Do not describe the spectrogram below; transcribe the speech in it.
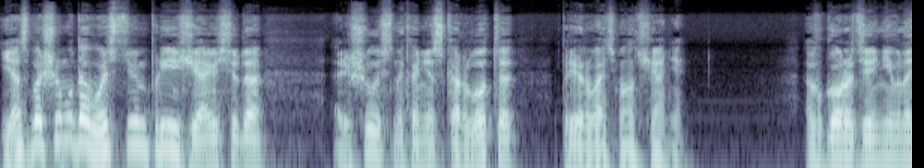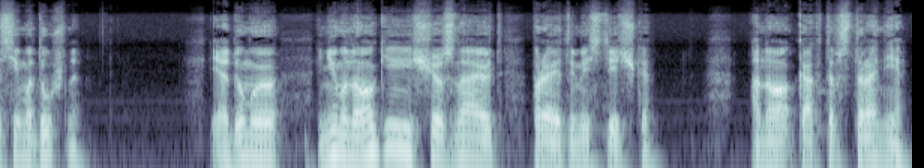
Я с большим удовольствием приезжаю сюда. Решилась наконец Карлота прервать молчание. В городе невыносимо душно. Я думаю, немногие еще знают про это местечко. Оно как-то в стороне.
